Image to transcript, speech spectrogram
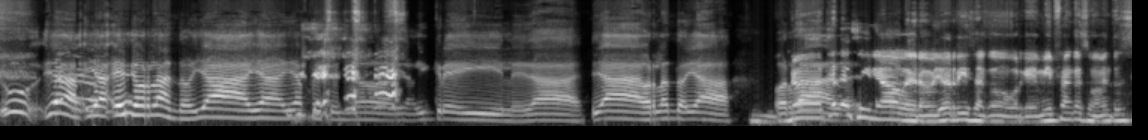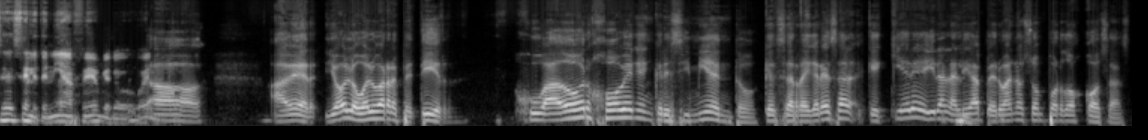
Tú, ya, ya, es de Orlando, ya, ya, ya, pues señor, ya, increíble, ya, ya, Orlando, ya, Orlando. No, no, sí, no, pero me dio risa como, porque Emil Franco en su momento se, se le tenía fe, pero bueno. No. A ver, yo lo vuelvo a repetir, jugador joven en crecimiento, que se regresa, que quiere ir a la liga peruana son por dos cosas,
